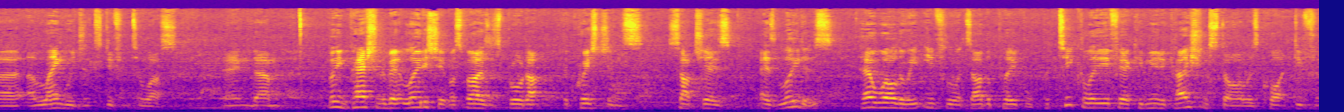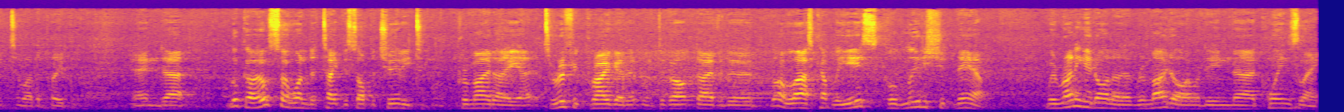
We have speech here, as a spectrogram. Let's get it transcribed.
uh, a language that's different to us. And um, being passionate about leadership, I suppose it's brought up the questions such as, as leaders, how well do we influence other people, particularly if our communication style is quite different to other people. And uh, look, I also wanted to take this opportunity to promote a, a terrific program that we've developed over the, well, the last couple of years called Leadership Now. We're running it on a remote island in uh, Queensland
